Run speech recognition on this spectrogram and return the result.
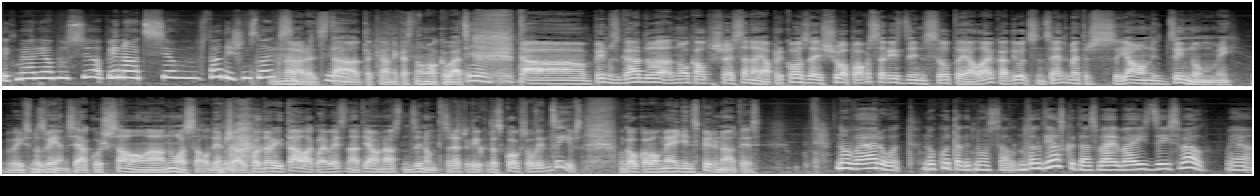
tikmēr jau būs jā, pienācis jau stādīšanas laiks. Nā, redz, tā, tā kā nekas nav nokavēts. Jā. Tā, pirms gada nokautušai senajā prikozē šo pavasarī izdzina siltajā laikā 20 cm jaunu jauni dzinumi. Vismaz viens, jā, kurš salonā nosauc. Diemžēl, ko darīt tālāk, lai veicinātu jaunu asnu dzinumu. Tas respektīvi, ka tas koks vēl ir dzīves un kaut ko vēl mēģina spirināties. Nu, vērot, nu, ko tagad nosaukt. Nu, tagad jāskatās, vai, vai izdzīs vēl. Jā.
